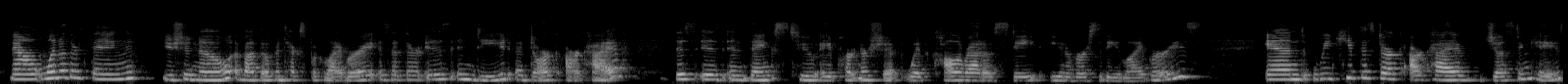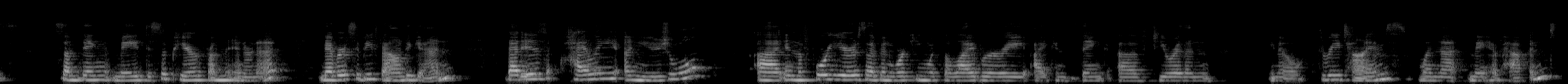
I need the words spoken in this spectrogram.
Now, one other thing you should know about the Open Textbook Library is that there is indeed a dark archive. This is in thanks to a partnership with Colorado State University Libraries. And we keep this dark archive just in case something may disappear from the internet, never to be found again. That is highly unusual. Uh, in the four years I've been working with the library, I can think of fewer than you know, three times when that may have happened.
